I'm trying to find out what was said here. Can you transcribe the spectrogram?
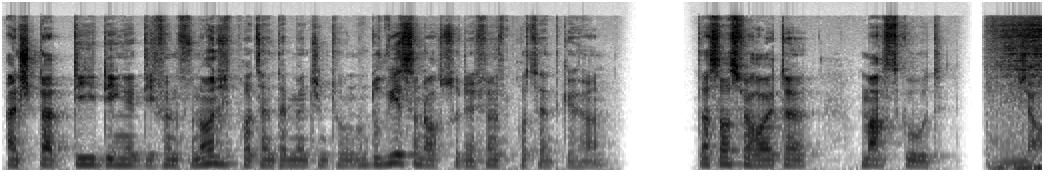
anstatt die Dinge, die 95% der Menschen tun und du wirst dann auch zu den 5% gehören. Das war's für heute. Mach's gut. Ciao.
